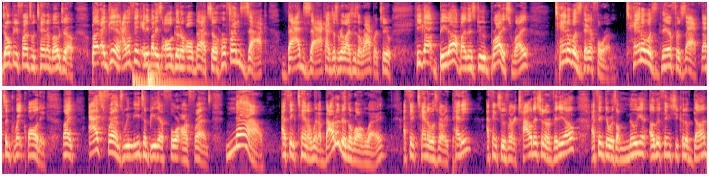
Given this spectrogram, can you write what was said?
don't be friends with Tana Mongeau. But again, I don't think anybody's all good or all bad. So her friend Zach, Bad Zach, I just realized he's a rapper too, he got beat up by this dude Bryce, right? Tana was there for him. Tana was there for Zach. That's a great quality. Like, as friends, we need to be there for our friends. Now, I think Tana went about it in the wrong way. I think Tana was very petty. I think she was very childish in her video. I think there was a million other things she could have done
